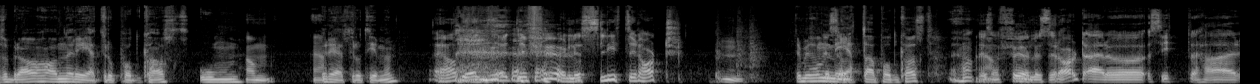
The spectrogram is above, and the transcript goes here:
er så bra å ha en retropodkast om om, ja. retrotimen. Ja, det, det, det føles litt rart. Det blir sånn metapodkast. Ja. Det som føles rart, er å sitte her,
